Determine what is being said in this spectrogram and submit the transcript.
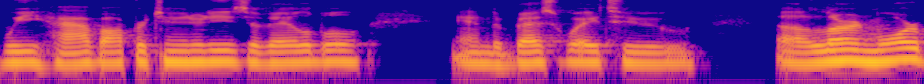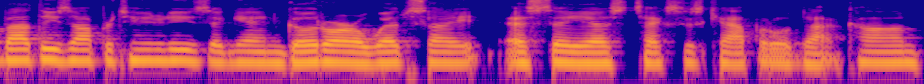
we have opportunities available. And the best way to uh, learn more about these opportunities, again, go to our website, sastexascapital.com,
